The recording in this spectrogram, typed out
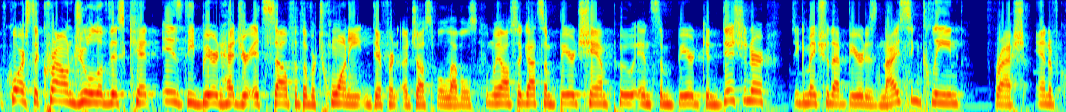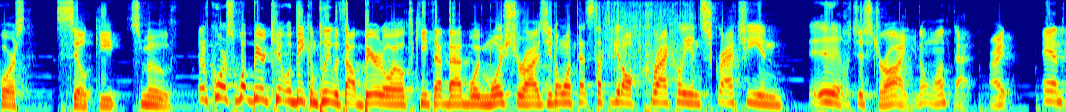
Of course, the crown jewel of this kit is the Beard Hedger itself with over 20 different adjustable levels. And we also got some beard shampoo and some beard conditioner so you can make sure that beard is nice and clean, fresh, and of course, silky smooth. And of course, what beard kit would be complete without beard oil to keep that bad boy moisturized? You don't want that stuff to get all crackly and scratchy and ugh, just dry. You don't want that, right? And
